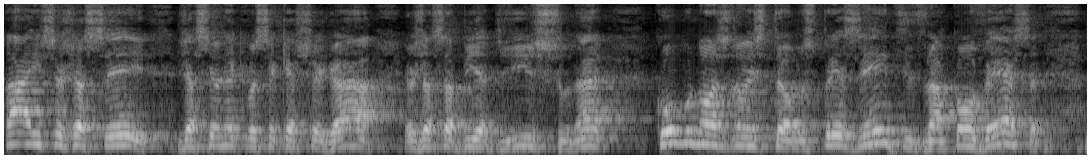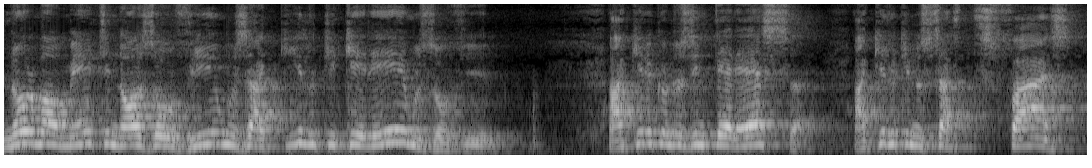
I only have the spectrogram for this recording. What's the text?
Ah, isso eu já sei, já sei onde é que você quer chegar, eu já sabia disso, né? Como nós não estamos presentes na conversa, normalmente nós ouvimos aquilo que queremos ouvir, aquilo que nos interessa, aquilo que nos satisfaz,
